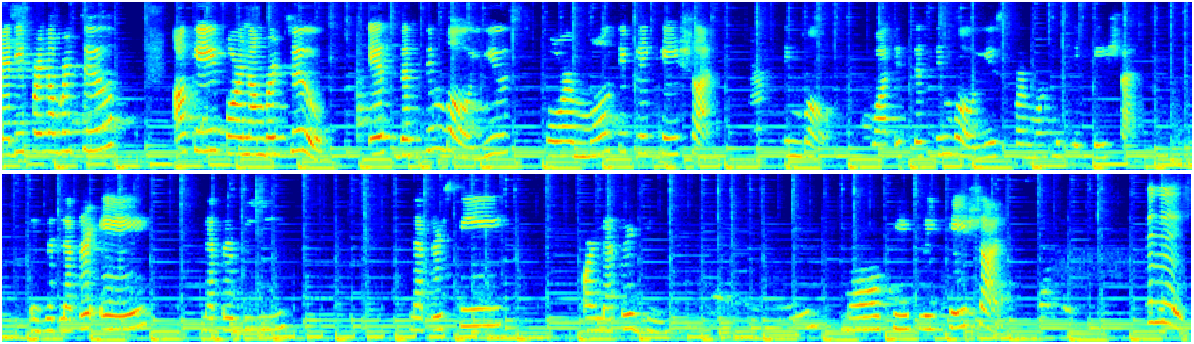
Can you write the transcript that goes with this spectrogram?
ready for number two? Okay, for number two is the symbol used for multiplication. Symbol. What is the symbol used for multiplication? Is it letter A, letter B, letter C, or letter D? Multiplication. Finish.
